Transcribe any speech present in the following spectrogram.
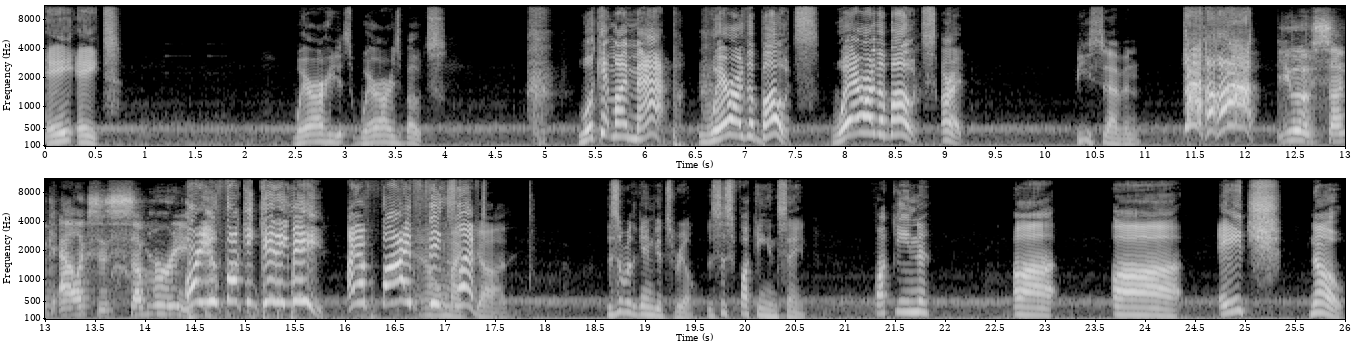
A8. Where are his where are his boats? Look at my map. Where are the boats? Where are the boats? All right. B7. You have sunk Alex's submarine. Are you fucking kidding me? I have five things oh my left. god. This is where the game gets real. This is fucking insane. Fucking uh, uh, H, no,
